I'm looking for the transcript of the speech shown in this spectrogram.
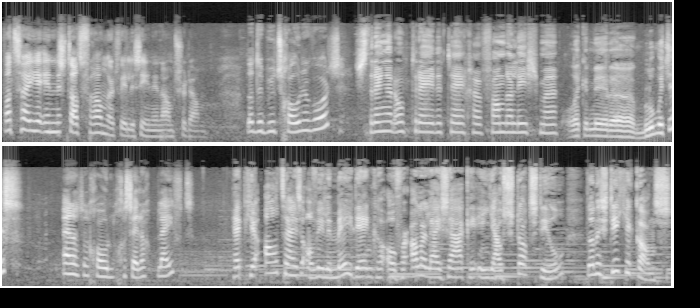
Wat zou je in de stad veranderd willen zien in Amsterdam? Dat de buurt schoner wordt. Strenger optreden tegen vandalisme. Lekker meer uh, bloemetjes. En dat het gewoon gezellig blijft. Heb je altijd al willen meedenken over allerlei zaken in jouw stadsdeel? Dan is dit je kans.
